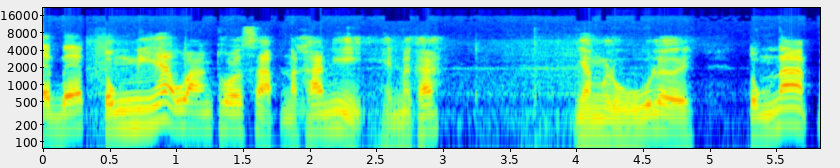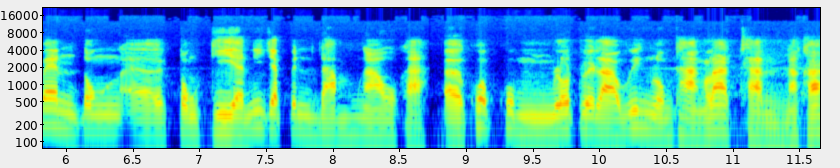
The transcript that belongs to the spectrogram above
airbag ตรงเนี้ยวางโทรศัพท์นะคะ นี่เห็นไหมคะ ยังรู้เลย ตรงหน้าแป้นตรงเอ่อตรงเกียร์นี่จะเป็นดำเงาค่ะเอ่อควบคุมรถเวลาวิ่งลงทางลาดชันนะคะ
